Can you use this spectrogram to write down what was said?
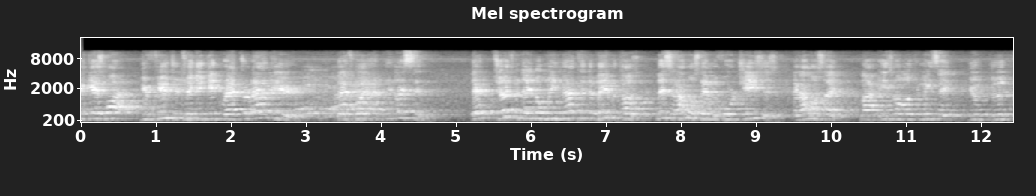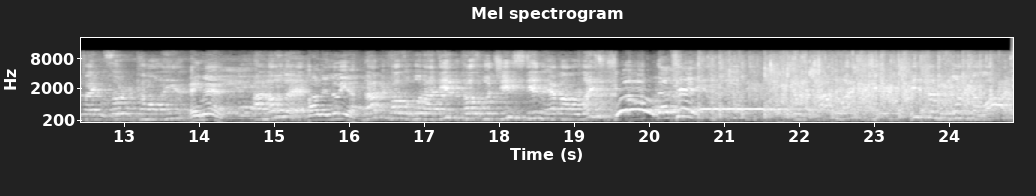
and guess what? Your future till you get raptured out of here. That's what, I, listen, that judgment day don't mean nothing to me because, listen, I'm going to stand before Jesus and I'm going to say, Mike, he's going to look at me and say, you're a good, faithful servant, come on in. Amen. I know that. Hallelujah. Not because of what I did, because of what Jesus did and have my relationship. Woo! That's it. Relationship, he's number one in my life.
